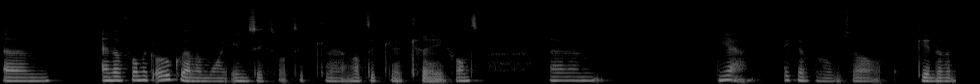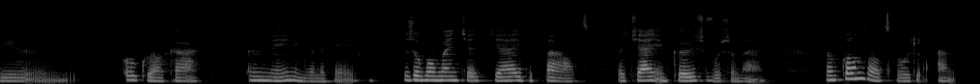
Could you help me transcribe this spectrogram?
Um, en dat vond ik ook wel een mooi inzicht wat ik, uh, wat ik uh, kreeg. Want um, ja, ik heb bijvoorbeeld wel kinderen die uh, ook wel graag hun mening willen geven. Dus op het moment dat jij bepaalt, dat jij een keuze voor ze maakt, dan kan dat, aan,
